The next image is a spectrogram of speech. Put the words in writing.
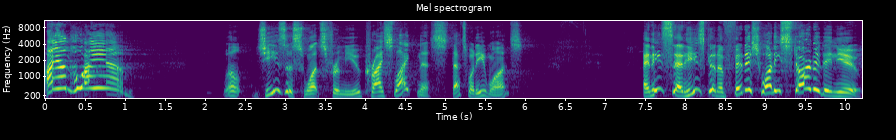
I am who I am. Well, Jesus wants from you Christ likeness. That's what he wants. And he said he's going to finish what he started in you.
